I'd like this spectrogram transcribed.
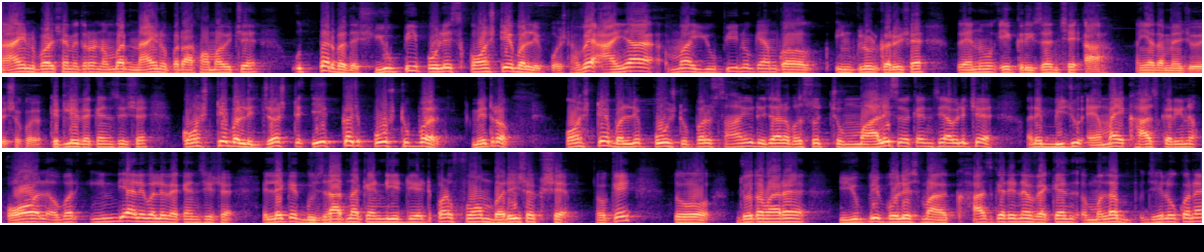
નાઇન ઉપર છે મિત્રો. નંબર નાઇન ઉપર રાખવામાં આવ્યું છે. ઉત્તર પ્રદેશ, યુપી પોલીસ કોન્સ્ટેબલની પોસ્ટ. હવે અહીંયામાં યુપીનું કેમ ઇન્ક્લુડ કર્યું છે? તો એનું એક રીઝન છે આ. અહીંયા તમે જોઈ શકો છો. કેટલી વેકેન્સી છે? કોન્સ્ટેબલની જસ્ટ એક જ પોસ્ટ ઉપર. મિત્રો, કોન્સ્ટેબલની પોસ્ટ ઉપર સાહીઠ હજાર બસો ચુમ્માલીસ વેકેન્સી આવેલી છે અને બીજું એમાંય ખાસ કરીને ઓલ ઓવર ઇન્ડિયા લેવલે વેકેન્સી છે. એટલે કે ગુજરાતના કેન્ડિડેટ પણ ફોર્મ ભરી શકશે. ઓકે તો જો તમારે યુપી પોલીસમાં ખાસ કરીને વેકેન્સ મતલબ જે લોકોને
